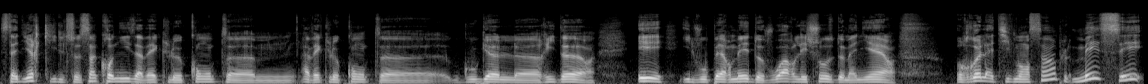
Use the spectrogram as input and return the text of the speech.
c'est-à-dire qu'il se synchronise avec le compte euh, avec le compte Google Reader et il vous permet de voir les choses de manière relativement simple, mais c'est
